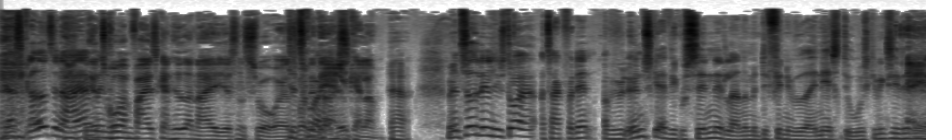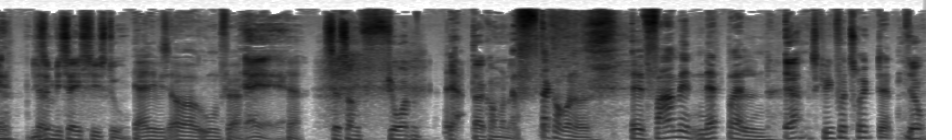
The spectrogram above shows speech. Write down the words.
Jeg har skrevet til Naja, Men jeg men tror hun... faktisk, han hedder Naja Jessens svoger. Jeg Det tror, tror det er jeg det, alle kalder ham. Ja. Men en sød lille historie, og tak for den. Og vi vil ønske, at vi kunne sende et eller andet, men det finder vi ud af i næste uge. Skal vi ikke sige det? Ja, ja. Ligesom vi sagde sidste uge. Ja, lige, og ugen ugen før. Ja, ja, ja. Ja. Sæson 14, Ja. der kommer noget. Der kommer noget. Øh, farmænd, natbrillen. Ja. Skal vi ikke få trykt den? Jo,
